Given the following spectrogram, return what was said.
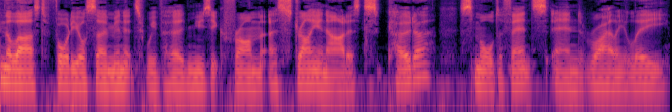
In the last 40 or so minutes, we've heard music from Australian artists Coda, Small Defence, and Riley Lee.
